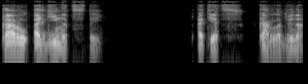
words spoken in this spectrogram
Карл XI, отец Карла XII.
